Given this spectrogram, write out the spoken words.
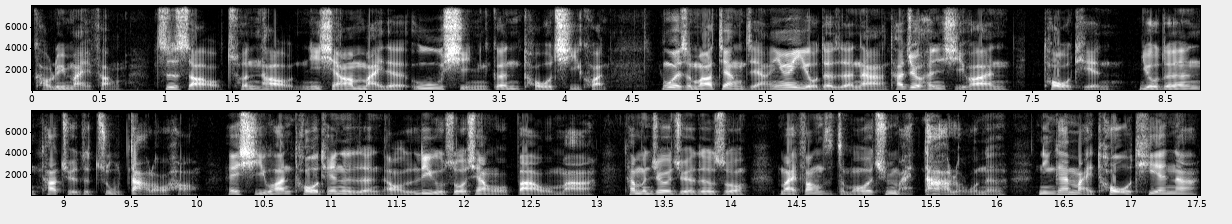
考虑买房，至少存好你想要买的屋型跟头期款。为什么要这样讲？因为有的人啊，他就很喜欢透天，有的人他觉得住大楼好。诶，喜欢透天的人哦，例如说像我爸我妈，他们就会觉得说，买房子怎么会去买大楼呢？你应该买透天啊！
